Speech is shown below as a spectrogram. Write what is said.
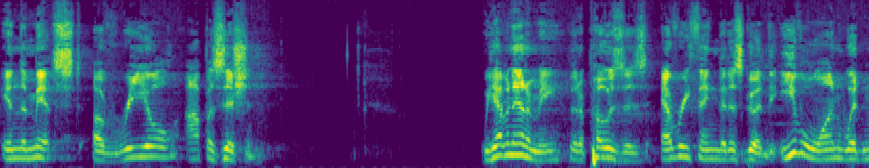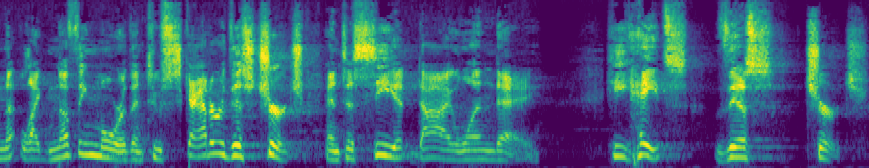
in the midst of real opposition. We have an enemy that opposes everything that is good. The evil one would not, like nothing more than to scatter this church and to see it die one day. He hates this church.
